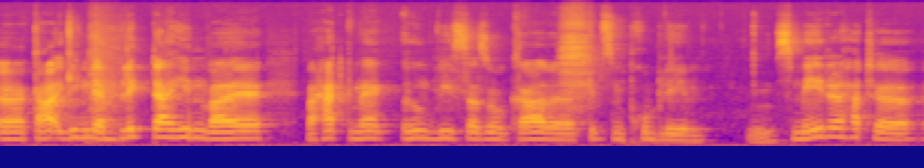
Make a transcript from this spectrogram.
äh, ging der Blick dahin, weil man hat gemerkt, irgendwie ist da so gerade, gibt es ein Problem. Das Mädel hatte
